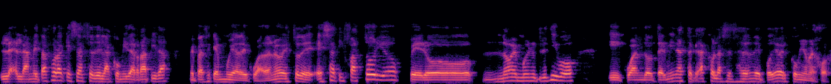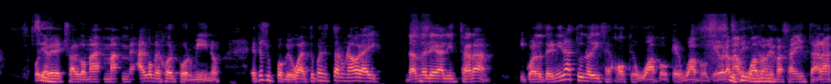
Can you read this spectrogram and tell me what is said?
La, la metáfora que se hace de la comida rápida me parece que es muy adecuada, ¿no? Esto de es satisfactorio, pero no es muy nutritivo y cuando terminas te quedas con la sensación de podía haber comido mejor, podía Sí. haber hecho algo, más, más- algo mejor por mí, ¿no? Esto es un poco igual, tú puedes estar una hora ahí dándole al Instagram Y cuando terminas, tú no dices, oh, qué guapo, qué guapo, qué hora más Sí, guapa no. me pasa en Instagram,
